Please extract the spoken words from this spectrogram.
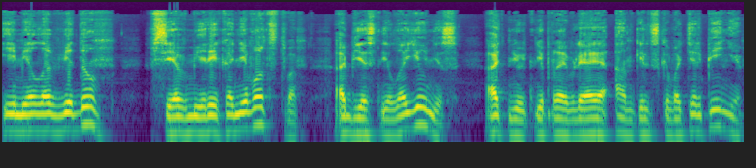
имела в виду все в мире коневодства», — объяснила Юнис, отнюдь не проявляя ангельского терпения.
